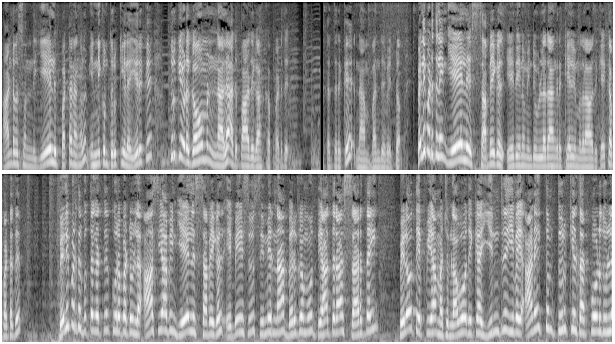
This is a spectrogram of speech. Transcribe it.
ஆண்டவர் சொன்ன ஏழு பட்டணங்களும் இன்னைக்கும் துருக்கியில இருக்கு. துருக்கியோட கவர்மெண்ட்னால அது பாதுகாக்கப்படுது. கட்டத்திற்கு நாம் வந்து விட்டோம். வெளிப்படுத்தலின் ஏழு சபைகள் ஏதேனும் இன்று உள்ளதாங்கிற கேள்வி முதலாவது கேட்கப்பட்டது. வெளிப்படுத்தல் புத்தகத்தில் கூறப்பட்டுள்ள ஆசியாவின் ஏழு சபைகள் எபேசு சிமிர்னா பெர்கமு தியாத்ரா சர்தை பெலோதெப்பியா மற்றும் லவோதிக்கா இன்று இவை அனைத்தும் துருக்கியில் தற்பொழுதுள்ள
